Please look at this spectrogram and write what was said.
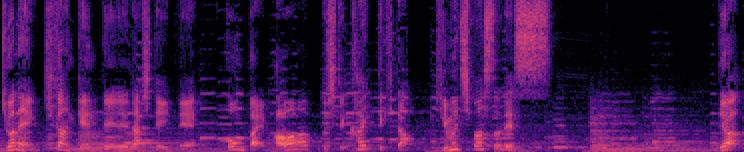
去年期間限定で出していて今回パワーアップして帰ってきたキムチパスタですでは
